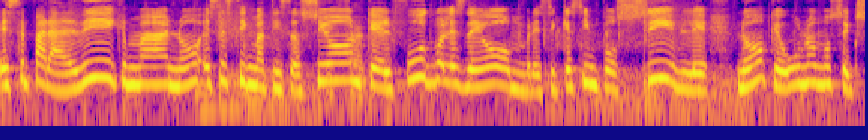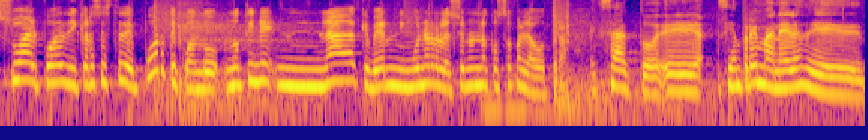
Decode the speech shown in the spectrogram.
ese paradigma, ¿no? Esa estigmatización que el fútbol es de hombres y que es imposible, ¿no? Que un homosexual pueda dedicarse a este deporte cuando no tiene nada que ver, ninguna relación una cosa con la otra. Exacto. Eh, siempre hay maneras de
